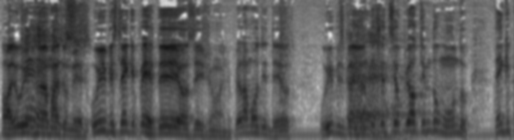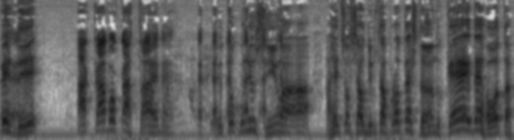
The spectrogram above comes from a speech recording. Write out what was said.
Olha, o Que Ibis não é é mais o mesmo. O Ibis tem que perder, José Júnior. Pelo amor de Deus. O Ibis ganhando É. deixa de ser o pior time do mundo. Tem que perder. Acaba o cartaz, né? Eu tô com o Nilcinho. A, a- a rede social do Ibis tá protestando. Quer derrota.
